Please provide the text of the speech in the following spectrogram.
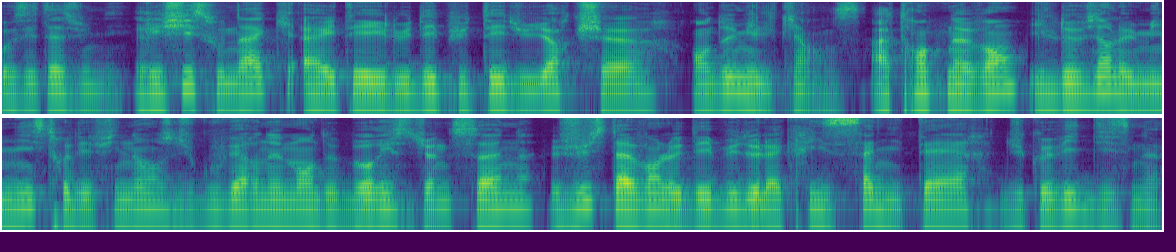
aux États-Unis. Rishi Sunak a été élu député du Yorkshire en 2015. À 39 ans, il devient le ministre des Finances du gouvernement de Boris Johnson juste avant le début de la crise sanitaire du Covid-19.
